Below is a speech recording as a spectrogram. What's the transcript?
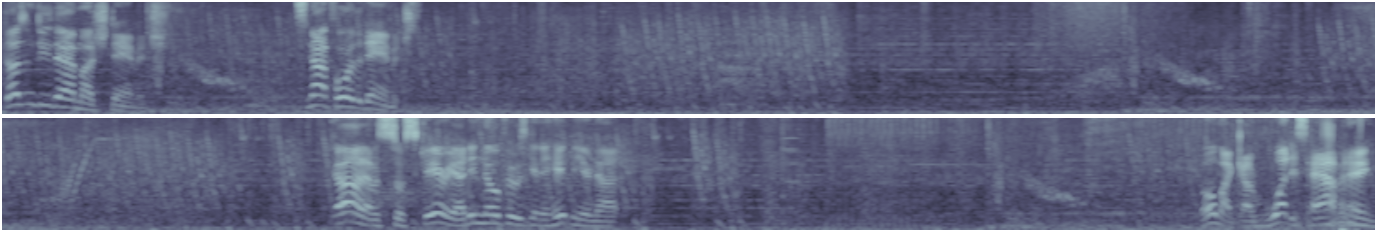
Doesn't do that much damage. It's not for the damage. God, that was so scary. I didn't know if it was gonna hit me or not. Oh my god, what is happening?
